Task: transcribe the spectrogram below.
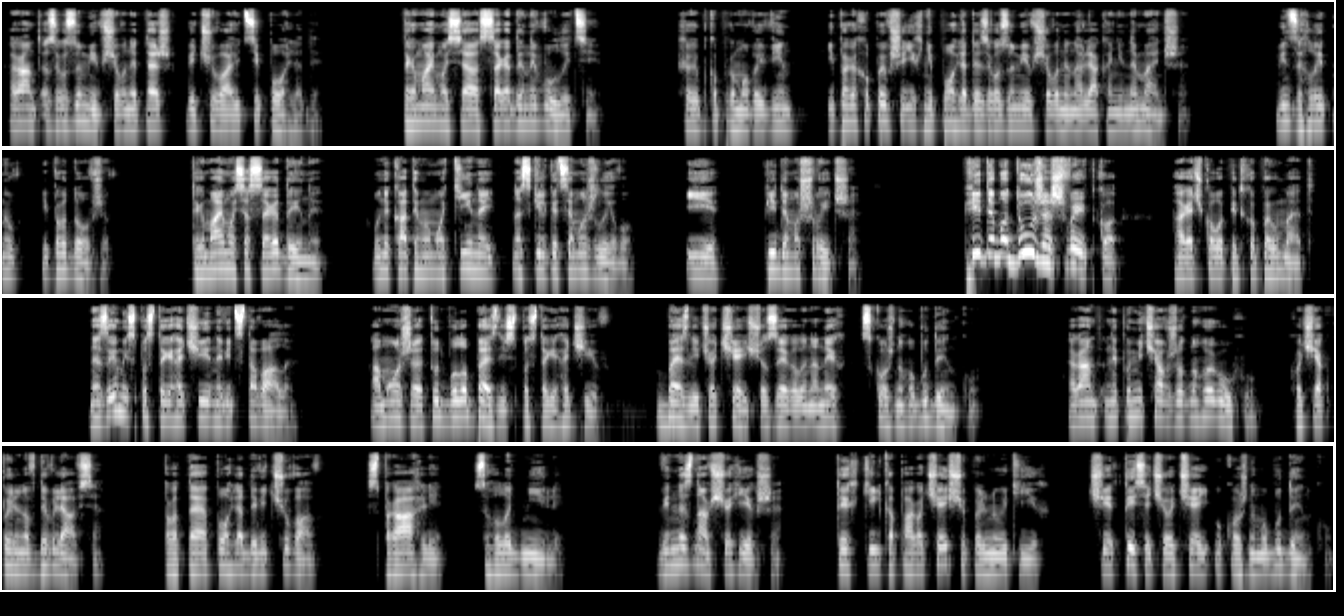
Ранд зрозумів, що вони теж відчувають ці погляди. Тримаймося середини вулиці, хрипко промовив він і, перехопивши їхні погляди, зрозумів, що вони налякані не менше. Він зглитнув і продовжив Тримаймося середини, уникатимемо тіней, наскільки це можливо, і підемо швидше. Підемо дуже швидко. гарячково підхопив мед. Незримі спостерігачі не відставали. А може, тут було безліч спостерігачів, безліч очей, що зирили на них з кожного будинку. Ранд не помічав жодного руху, хоч як пильно вдивлявся, проте погляди відчував спраглі, зголоднілі. Він не знав, що гірше тих кілька пар очей, що пильнують їх, чи тисячі очей у кожному будинку.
